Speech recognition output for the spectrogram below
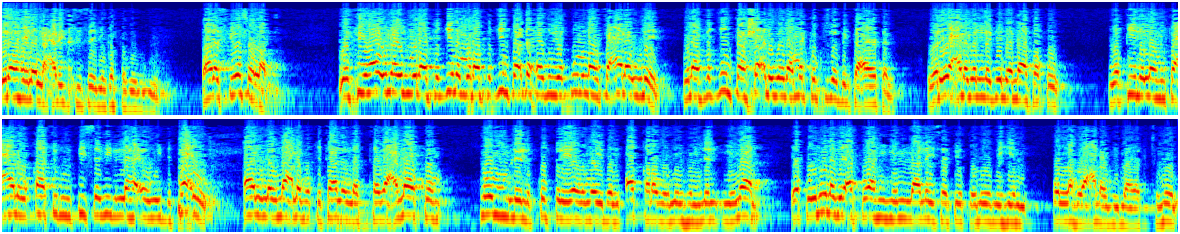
Ilaahayna naxariistiisa idinka fogey buu waana iskaga soo laabtay. Wa fii haulaai almunaafiqiina munaafiqiinta dhexeedu yaquulu llahu tacala uu leeyay munaafiqiinta shanigooda marka ku soo degta aayatan waliyaclam aladiina naafaquu. Waqiila lahum tacaaluu qaatiluu fii sabiili illahi aw idfacuu. Qaluu low naclamu qitaalan latabacnaakum hum lilkufri yowmaydin aqrabu minhum liliimaan. Yaquluuna biafwaahihim ma laysa fii quluubihim. Wallahu aclam bima yaktumuun.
